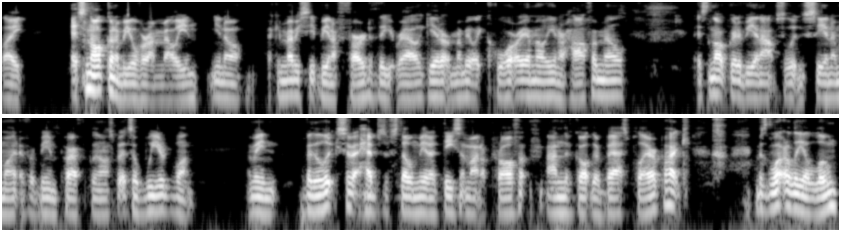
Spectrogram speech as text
Like, it's not going to be over a million. You know, I can maybe see it being a third if they get relegated, or maybe like quarter of a million or half a mil. It's not going to be an absolute insane amount if we're being perfectly honest, but it's a weird one. I mean, by the looks of it, Hibs have still made a decent amount of profit, and they've got their best player back. it was literally a loan.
